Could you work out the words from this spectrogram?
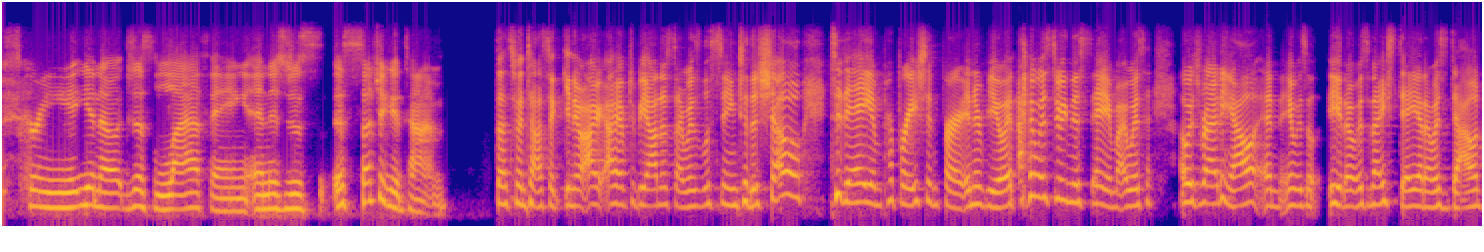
screen, you know, just laughing, and it's just it's such a good time. That's fantastic. You know, I, I have to be honest. I was listening to the show today in preparation for our interview, and I was doing the same. I was I was riding out, and it was you know it was a nice day, and I was down.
